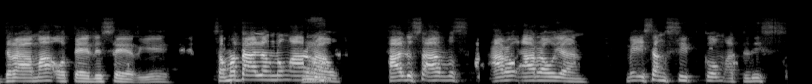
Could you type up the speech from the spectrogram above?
drama o teleserye. Samantalang nung araw, halos araw, araw-araw yan, may isang sitcom at least.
